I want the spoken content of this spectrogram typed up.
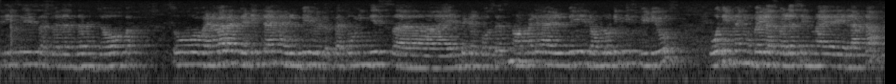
thesis as well as the job. So whenever I am getting time, I will be performing these uh, NPTEL courses. Normally I will be downloading these videos both in my mobile as well as in my laptop.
